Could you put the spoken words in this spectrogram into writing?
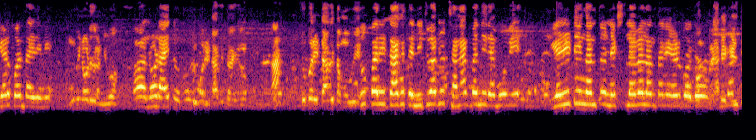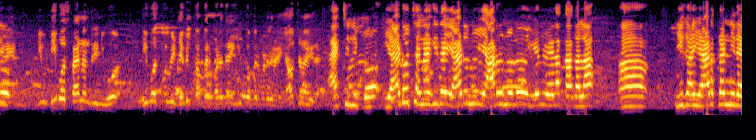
ಕೇಳ್ಕೊಂತ ಇದೀನಿ ಮೂವಿ ನೋಡಿದ್ರ ನೀವು? ಹಾ ನೋಡಾಯ್ತು ಸೂಪರ್ ಹಿಟ್ ಆಗುತ್ತಾ ಇದು ಸೂಪರ್ ಹಿಟ್ ಆಗುತ್ತಾ ಮೂವಿ ಸೂಪರ್ ಹಿಟ್ ಆಗುತ್ತೆ. ನಿಜವಾಗ್ಲೂ ಚೆನ್ನಾಗ್ ಬಂದಿದೆ ಮೂವಿ ಎಡಿಟಿಂಗ್ ಅಂತೂ ನೆಕ್ಸ್ಟ್ ಲೆವೆಲ್ ಅಂತಾನೆ ಹೇಳ್ಬೋದು. ಪ್ರಶ್ನೆ ನನ್ಗಂತೂ ಕೇಳ್ತೀನಿ ನೀವು ಡಿ ಬಾಸ್ ಫ್ಯಾನ್ ಅಂದ್ರಿ ನೀವು. D boss movie devil compare ಮಾಡಿದ್ರೆ ಇಲ್ಲಿ ಕಂಪೇರ್ ಮಾಡಿದ್ರೆ ಯಾವ ಚೆನ್ನಾಗಿದೆ? ಆಕ್ಚುಲಿ ಬ್ರೋ ಎರಡು ಚೆನ್ನಾಗಿದೆ ಎರಡೂನು ಯಾರೂನು ಏನು ಹೇಳಕ್ ಆಗಲ್ಲ ಆ ಈಗ ಎರಡ್ ಕಣ್ಣಿದೆ.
